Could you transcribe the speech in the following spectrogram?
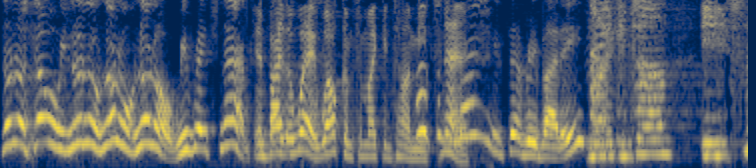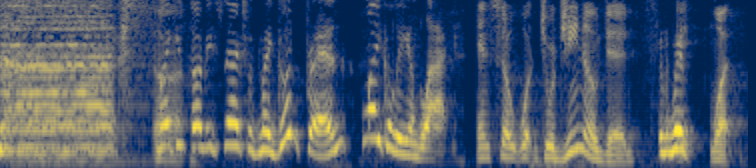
No, no, it's not what we. No, no, no, no, no, no. We rate snacks. And by the way, welcome to Mike and Tom Eat Snacks. It's everybody. Mike and Tom eat snacks. Mike and Tom eat snacks with my good friend Michael Ian Black. And so what Giorgino did? With- with- what?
